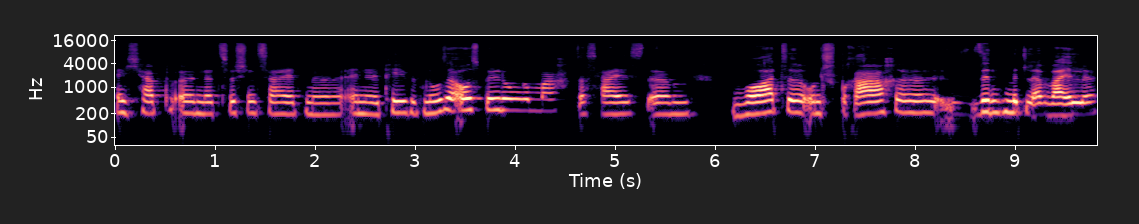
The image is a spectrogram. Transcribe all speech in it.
Ich habe in der Zwischenzeit eine NLP-Hypnose-Ausbildung gemacht. Das heißt, ähm, Worte und Sprache sind mittlerweile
